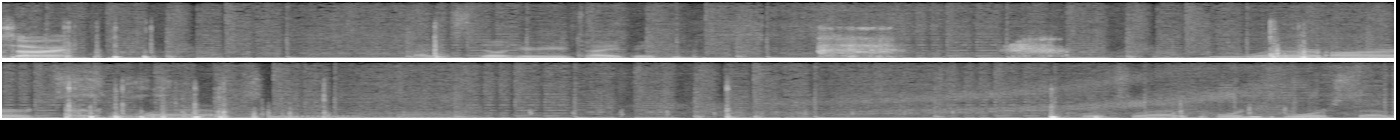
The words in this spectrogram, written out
Sorry. I can still hear you typing. 4-7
